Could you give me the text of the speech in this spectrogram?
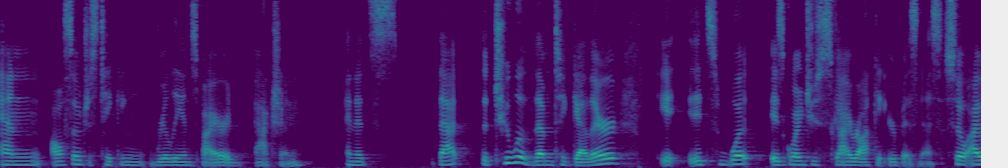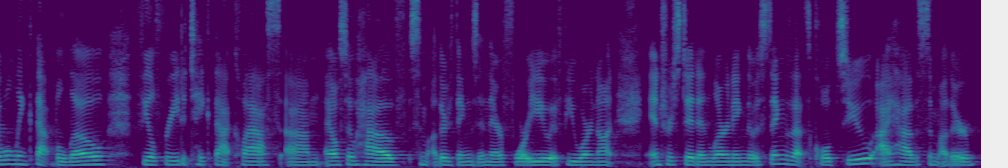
and also just taking really inspired action. And it's that the two of them together it, it's what is going to skyrocket your business. So I will link that below. Feel free to take that class. Um, I also have some other things in there for you. If you are not interested in learning those things, that's cool too. I have some other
